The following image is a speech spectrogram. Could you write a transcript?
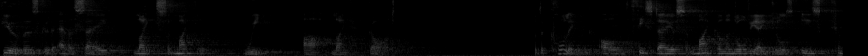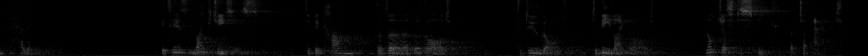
Few of us could ever say, like St. Michael, we are like God. But the calling on the feast day of St. Michael and all the angels is compelling. It is like Jesus to become the verb of God, to do God, to be like God, not just to speak, but to act,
